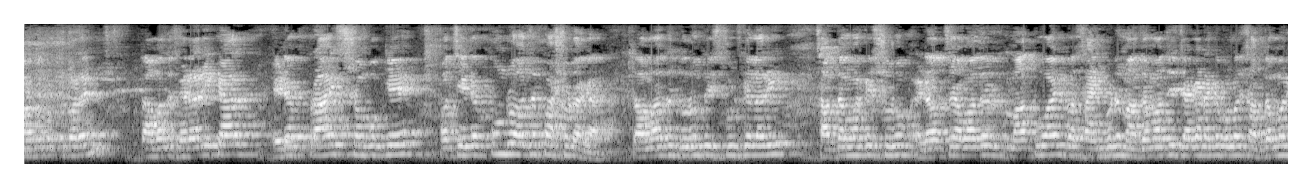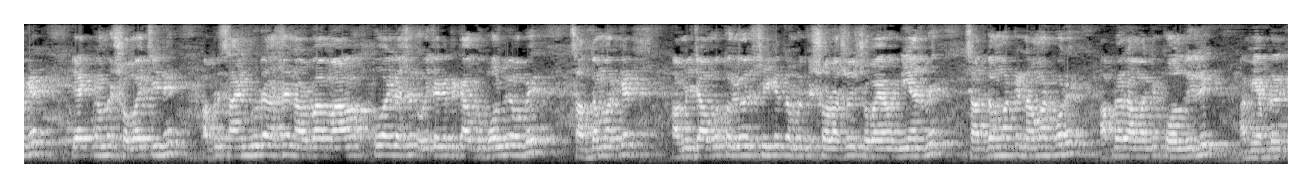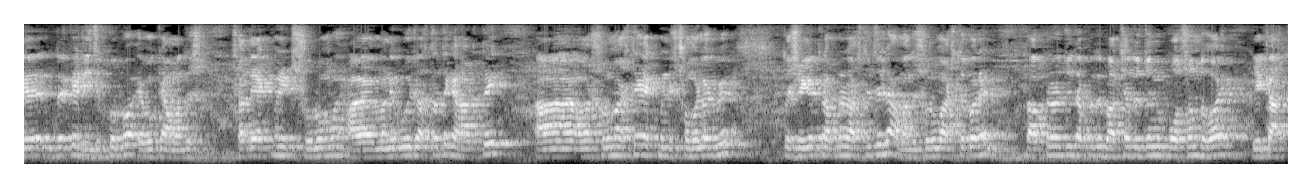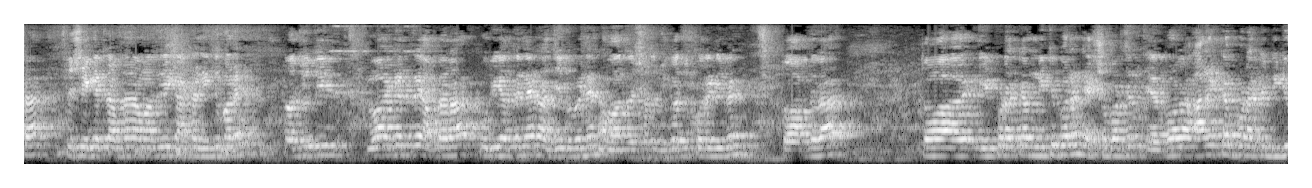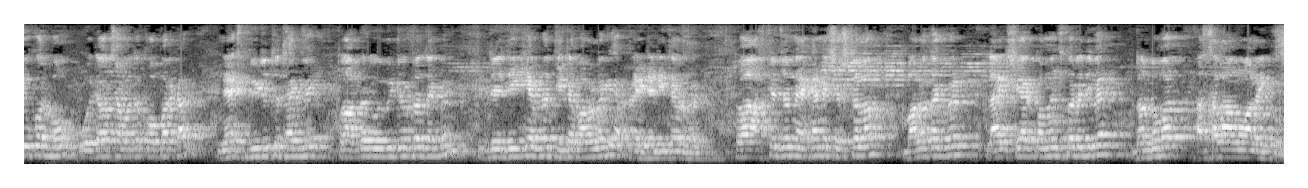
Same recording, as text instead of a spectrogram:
অর্ডার করতে পারেন। তো আমাদের ফেরারি কার এটা প্রাইস সম্পর্কে হচ্ছে এটা পনেরো হাজার পাঁচশো টাকা। তো আমাদের Duranta sports gallery Saddam market showroom এটা হচ্ছে আমাদের মাতুয়াইল বা সাইনবোর্ডের মাঝামাঝি জায়গাটাকে বলা হয় সাদ্দাম মার্কেট এক নামে সবাই চিনে। আপনি সাইনবোর্ডে আসেন আর বা মাতুয়াইল আসেন, ওই জায়গাতে কাউকে বললে হবে, সাদ্দাম মার্কেট আমি যাব তাহলে সেই ক্ষেত্রে আপনাকে সরাসরি সবাই নিয়ে আসবে। সাদ্দাম মার্কেট নামার পরে আপনারা আমাকে কল দিলেই আমি আপনাদেরকে রিসিভ করব এবং আমাদের সাথে এক মিনিট শোরুম মানে ওই রাস্তা থেকে হাঁটতে আমার শোরুম আসতে এক মিনিট সময় লাগবে। তো সেক্ষেত্রে আপনারা আসতে চাইলে আমাদের শোরুমে আসতে পারেন। তো আপনারা যদি আপনাদের বাচ্চাদের জন্য পছন্দ হয় এই কাঠটা তো সেক্ষেত্রে আপনারা আমাদের এই কাঠটা নিতে পারেন। তো যদি নেওয়ার ক্ষেত্রে আপনারা কুরিয়াতে নেন আর যেভাবে নেন, আমাদের সাথে যোগাযোগ করে নেবেন। তো আপনারা তো এই প্রোডাক্টটা আপনি নিতে পারেন একশো পার্সেন্ট এরপর আরেকটা প্রোডাক্টের ভিডিও করব, ওইটা হচ্ছে আমাদের কপার কার্ড নেক্সট ভিডিওতে থাকবে, তো আপনারা ওই ভিডিওটা দেখবেন দেখি দেখে আপনার যেটা ভালো লাগে আপনারা এটা নিতে পারবেন। তো, আজকের জন্য এখানে শেষ করলাম। ভালো থাকবেন লাইক শেয়ার কমেন্টস করে দিবেন। ধন্যবাদ, আসসালামু আলাইকুম।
